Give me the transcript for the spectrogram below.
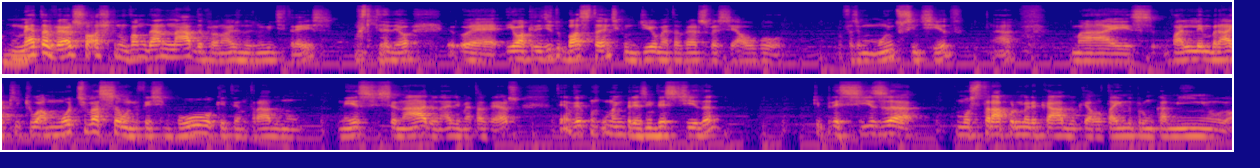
O hum. metaverso acho que não vai mudar nada para nós em 2023, entendeu? Eu, é, eu acredito bastante que um dia o metaverso vai ser algo vai fazer muito sentido, né? Mas vale lembrar aqui que a motivação do Facebook ter entrado no, nesse cenário né, de metaverso tem a ver com uma empresa investida que precisa mostrar para o mercado que ela está indo para um caminho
